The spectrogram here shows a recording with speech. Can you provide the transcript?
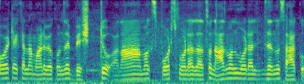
ಓವರ್ಟೇಕ್ ಎಲ್ಲ ಮಾಡಬೇಕು ಅಂದರೆ ಬೆಸ್ಟು ಆರಾಮಾಗಿ ಸ್ಪೋರ್ಟ್ಸ್ ಮೋಡಲ್ ಅಥವಾ ನಾರ್ಮಲ್ ಮೋಡಲ್ಲಿದ್ದೂ ಸಾಕು.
